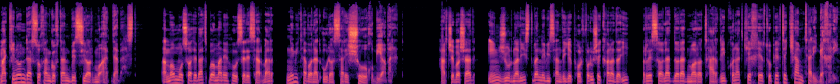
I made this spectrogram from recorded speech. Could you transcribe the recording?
مکینون در سخن گفتن بسیار معدب است. اما مصاحبت با من حوصله سربر نمی‌تواند او را سر شوق بیاورد. هرچه باشد، این ژورنالیست و نویسنده پرفروش کانادایی رسالت دارد ما را ترغیب کند که خرت و پرت کمتری بخریم.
